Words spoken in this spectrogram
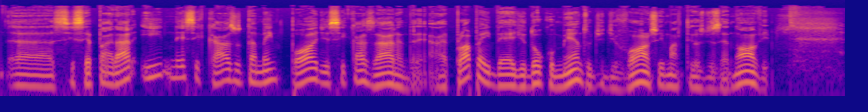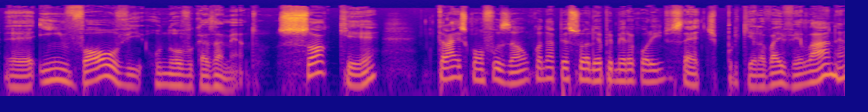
uh, se separar e, nesse caso, também pode se casar, André. A própria ideia de documento de divórcio, em Mateus 19, é, envolve o novo casamento. Só que traz confusão quando a pessoa lê 1 Coríntios 7, porque ela vai ver lá, né,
